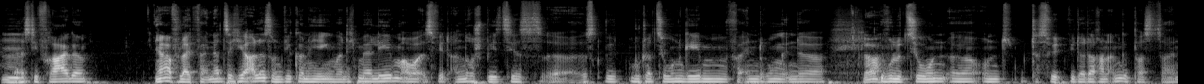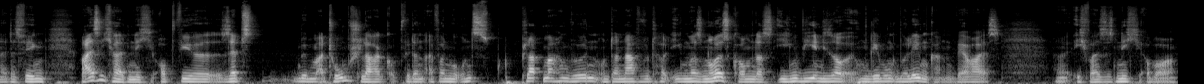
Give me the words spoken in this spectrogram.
Mhm. Da ist die Frage, ja, vielleicht verändert sich hier alles und wir können hier irgendwann nicht mehr leben, aber es wird andere Spezies, äh, es wird Mutationen geben, Veränderungen in der Klar. Evolution äh, und das wird wieder daran angepasst sein. Ne? Deswegen weiß ich halt nicht, ob wir selbst mit dem Atomschlag, ob wir dann einfach nur uns platt machen würden und danach wird halt irgendwas Neues kommen, das irgendwie in dieser Umgebung überleben kann. Wer weiß. Ich weiß es nicht, aber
